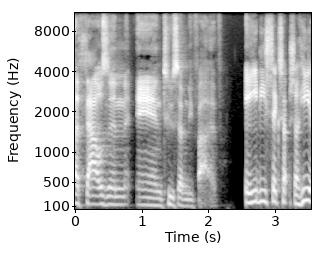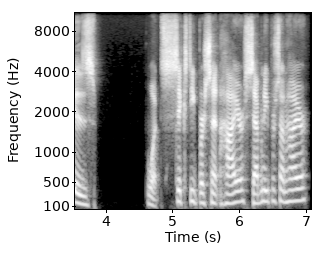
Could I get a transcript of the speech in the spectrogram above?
1000 and 275 86. So he is what, 60% higher, 70% higher?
